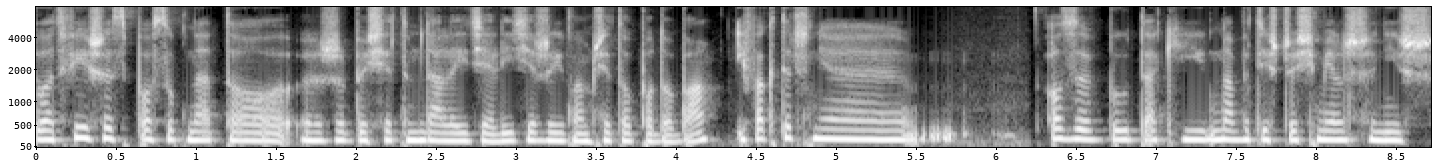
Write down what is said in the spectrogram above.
łatwiejszy sposób na to, żeby się tym dalej dzielić, jeżeli Wam się to podoba. I faktycznie odzew był taki nawet jeszcze śmielszy niż,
